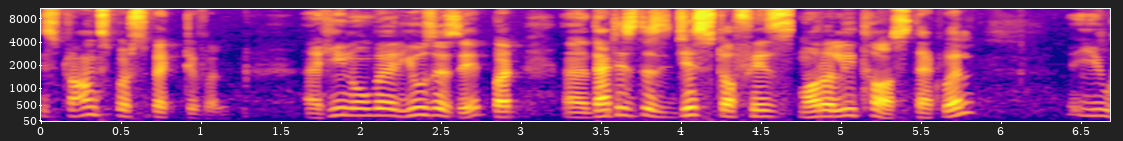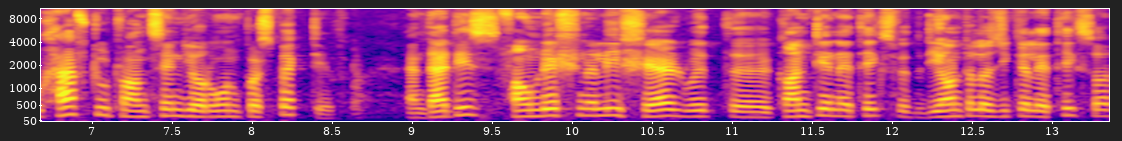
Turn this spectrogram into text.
is transperspectival. Uh, he nowhere uses it, but uh, that is the gist of his moral ethos that well you have to transcend your own perspective and that is foundationally shared with uh, Kantian ethics with deontological ethics or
